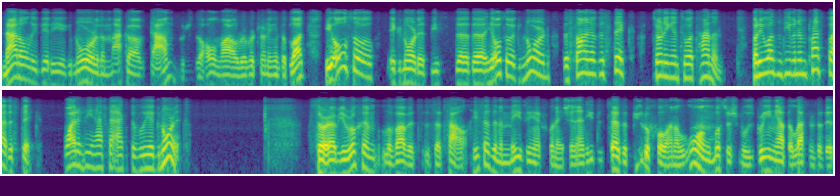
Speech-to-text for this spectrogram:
Not only did he ignore the Makkah of Dam, which is the whole Nile River turning into blood, he also ignored it. The, the, he also ignored the sign of the stick turning into a tannin. But he wasn't even impressed by the stick. Why did he have to actively ignore it? So Rabbi Yerucham Levovitz Zatzal, he says an amazing explanation, and he says a beautiful and a long Musar Shmuz bringing out the lessons of this,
